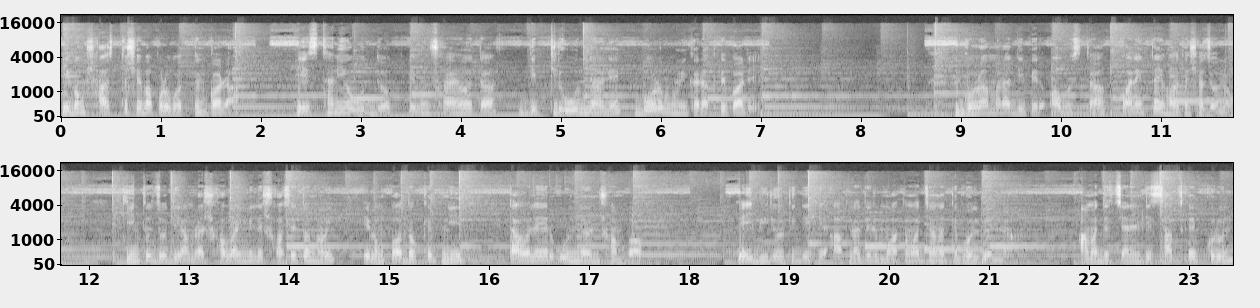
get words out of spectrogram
এবং স্বাস্থ্যসেবা প্রবর্তন করা। স্থানীয় উদ্যোগ এবং সহায়তা দ্বীপটির উন্নয়নে বড় ভূমিকা রাখতে পারে। গোড়ামারা দ্বীপের অবস্থা অনেকটাই হতাশাজনক। কিন্তু যদি আমরা সবাই মিলে সচেতন হই এবং পদক্ষেপ নিই, তাহলে এর উন্নয়ন সম্ভব। এই ভিডিওটি দেখে আপনাদের মতামত জানাতে ভুলবেন না। আমাদের চ্যানেলটি সাবস্ক্রাইব করুন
